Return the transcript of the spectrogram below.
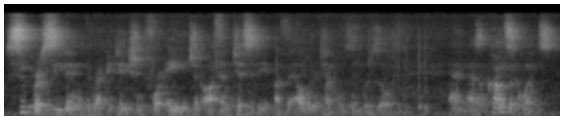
superseding the reputation for age and authenticity of the elder temples in Brazil. And as a consequence,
